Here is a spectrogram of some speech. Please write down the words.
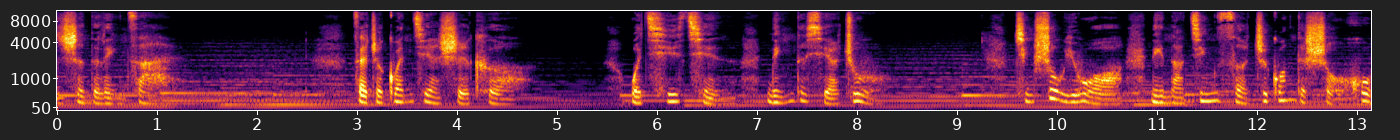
深的临在。在这关键时刻，我祈请您的协助，请授予我你那金色之光的守护，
